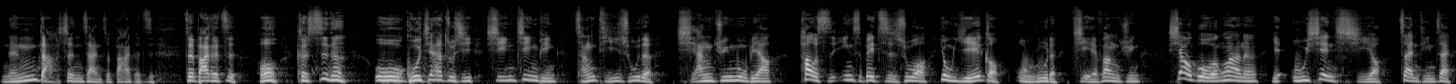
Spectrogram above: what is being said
能打胜仗这八个字。这八个字哦，可是呢，我国家主席习近平常提出的强军目标，House 因此被指出哦用野狗侮辱了解放军。效果文化呢，也无限期哦暂停在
